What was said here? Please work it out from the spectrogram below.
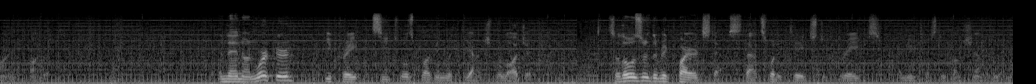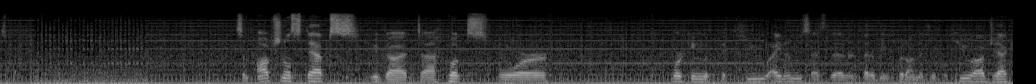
on conduit. And then on worker, you create CTools plugin with the actual logic. So those are the required steps. That's what it takes to create a new testing functionality on this platform. Some optional steps. We've got uh, hooks for working with the queue items as the, that are being put on the Drupal queue object.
